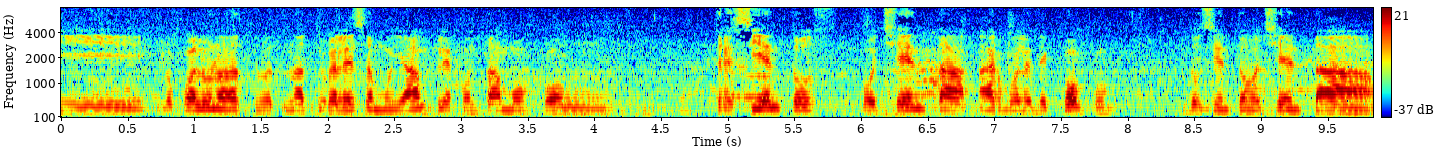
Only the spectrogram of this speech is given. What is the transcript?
y lo cual una naturaleza muy amplia. Contamos con 380 árboles de coco, 280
